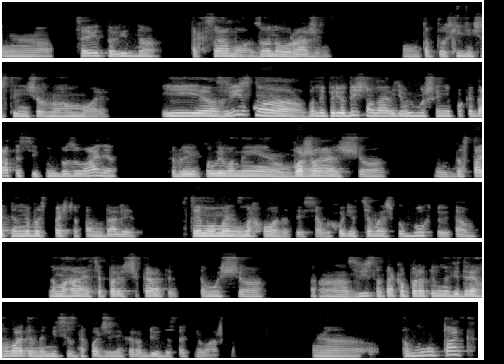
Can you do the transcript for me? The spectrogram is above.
Е, це відповідно так само зона уражень, тобто у східній частині Чорного моря. І, е, звісно, вони періодично навіть вимушені покидати свій пункт базування, коли, вони вважають, що достатньо небезпечно там далі в цей момент знаходитися. Виходять в Цемельську бухту і там намагаються перечекати, тому що, звісно, так оперативно відреагувати на місце знаходження кораблів достатньо важко. Е, Тому так,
